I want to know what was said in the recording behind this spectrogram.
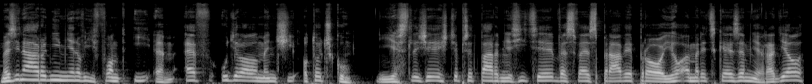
Mezinárodní měnový fond IMF udělal menší otočku. Jestliže ještě před pár měsíci ve své zprávě pro jeho americké země radil,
